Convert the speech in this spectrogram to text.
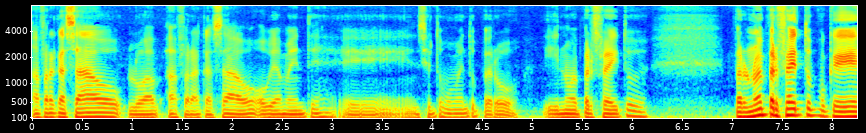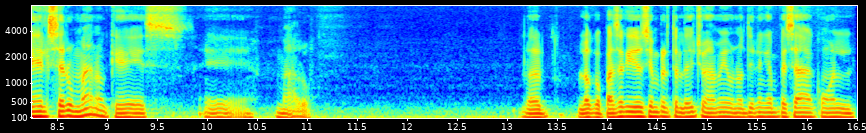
ha fracasado, lo ha, fracasado, obviamente, eh, en cierto momento, pero y no es perfecto. Pero no es perfecto porque es el ser humano que es eh, malo. Lo, que pasa es que yo siempre te lo he dicho, amigo, uno tiene que empezar con el,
